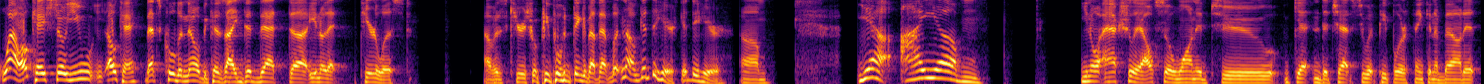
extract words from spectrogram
Wow. Okay. So you okay? That's cool to know because I did that. Uh, you know that tier list. I was curious what people would think about that, but no, good to hear. Good to hear. Um, yeah, I um, you know, actually, I also wanted to get into chat, see what people are thinking about it.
